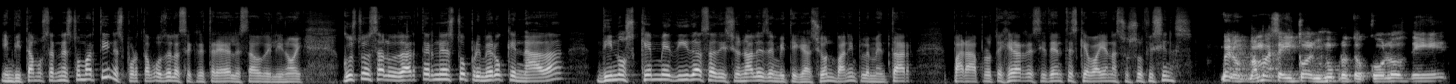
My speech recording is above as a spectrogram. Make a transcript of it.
invitamos a Ernesto Martínez, portavoz de la Secretaría del Estado de Illinois. Gusto en saludarte, Ernesto. Primero que nada, Dinos qué medidas adicionales de mitigación van a implementar para proteger a residentes que vayan a sus oficinas. Bueno, vamos a seguir con el mismo protocolo de,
